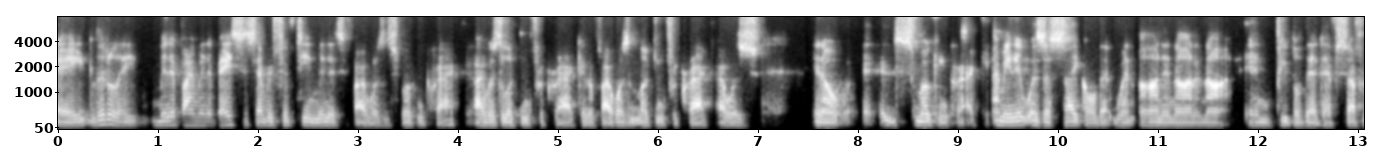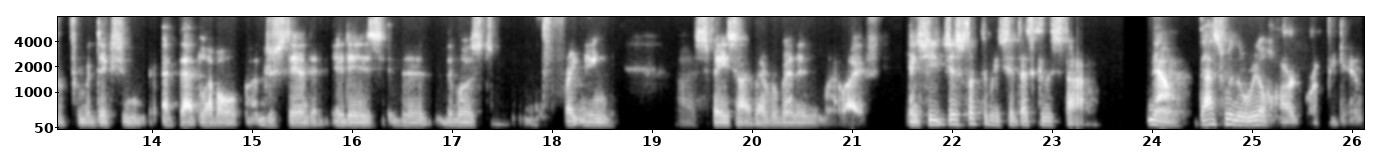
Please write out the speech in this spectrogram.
a literally minute by minute basis. Every 15 minutes if i wasn't smoking crack i was looking for crack. And if i wasn't looking for crack i was you know smoking crack. I mean it was a cycle that went on and on and on and people that have suffered from addiction at that level understand it. It is the the most frightening uh, space i've ever been in in my life. And she just looked at me and said that's going to stop. Now that's when the real hard work began.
